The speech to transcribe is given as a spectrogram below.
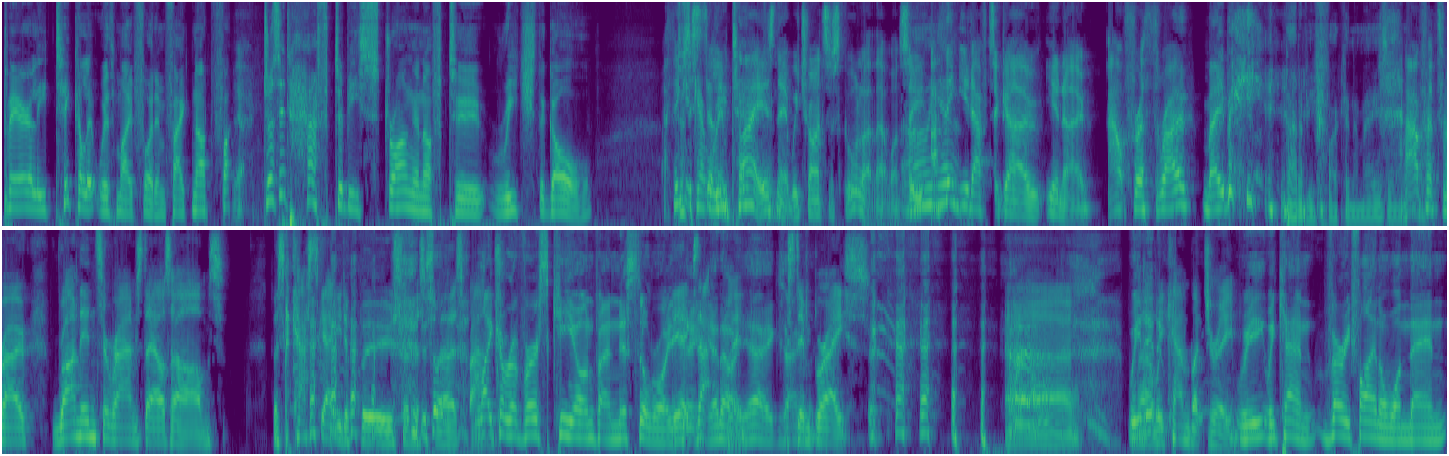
barely tickle it with my foot. In fact, not. Fu- Yeah. Does it have to be strong enough to reach the goal? I think it's still in play, isn't it? We tried to score like that one. So Oh, I yeah. think you'd have to go, you know, out for a throw, maybe. That'd be fucking amazing. out for a throw, run into Ramsdale's arms. There's a cascade of boos from the Spurs fans. like a reverse Keown Van Nistelrooy yeah, thing, exactly. you know? Yeah, Just embrace. But We well, did. we can but dream. We we can. Very final one then.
